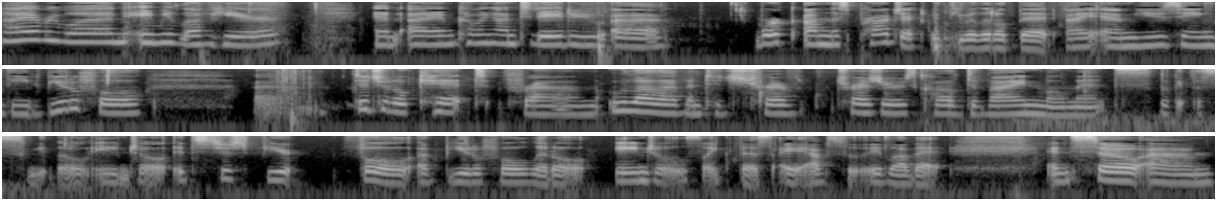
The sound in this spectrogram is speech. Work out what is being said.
Hi everyone, Amy Love here, and I am coming on today to uh, work on this project with you a little bit. I am using the beautiful um, digital kit from Ooh La La Vintage Tre- Treasures called Divine Moments. Look at this sweet little angel. It's just full of beautiful little angels like this. I absolutely love it. And so, um,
